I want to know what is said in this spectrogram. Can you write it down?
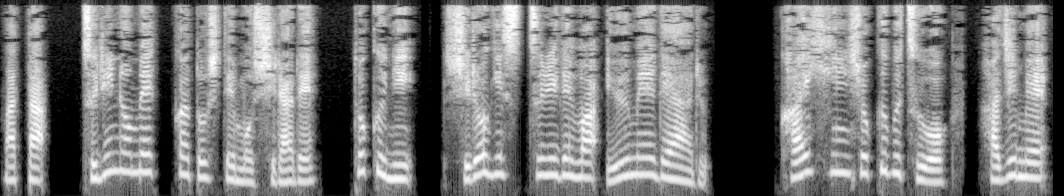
また、釣りのメッカとしても知られ、特に白ギス釣りでは有名である。海浜植物をはじめ、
